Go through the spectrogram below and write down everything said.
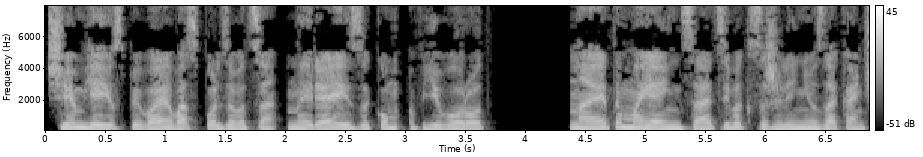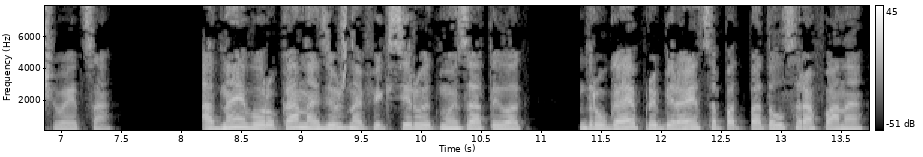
чем я и успеваю воспользоваться, ныряя языком в его рот. На этом моя инициатива, к сожалению, заканчивается. Одна его рука надежно фиксирует мой затылок, другая пробирается под подол сарафана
